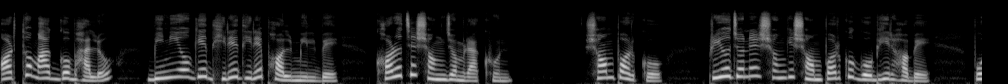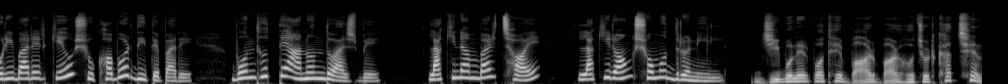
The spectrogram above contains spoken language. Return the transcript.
অর্থমাগ্য ভালো, বিনিয়োগে ধীরে ধীরে ফল মিলবে, খরচে সংযম রাখুন। সম্পর্ক, প্রিয়জনের সঙ্গে সম্পর্ক গভীর হবে, পরিবারের কেউ সুখবর দিতে পারে, বন্ধুত্বে আনন্দ আসবে। লাকি নাম্বার ছয়, লাকি রং সমুদ্র নীল। জীবনের পথে বারবার হোঁচট খাচ্ছেন?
